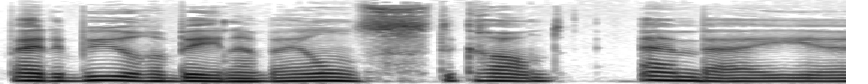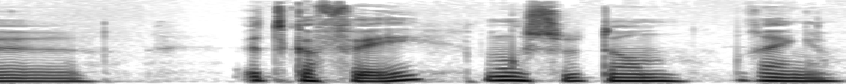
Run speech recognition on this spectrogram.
Bij de buren binnen, bij ons de krant en bij het café moesten we het dan brengen.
